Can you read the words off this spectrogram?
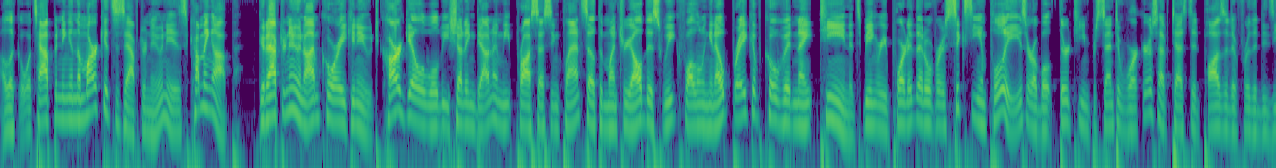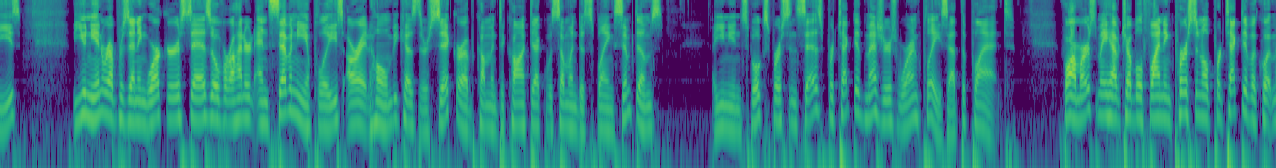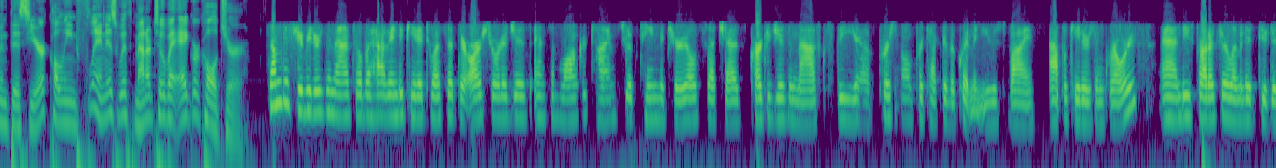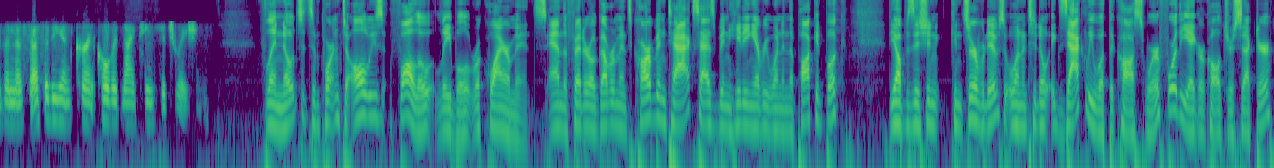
A look at what's happening in the markets this afternoon is coming up. Good afternoon, I'm Corey Canute. Cargill will be shutting down a meat processing plant south of Montreal this week following an outbreak of COVID 19. It's being reported that over 60 employees, or about 13% of workers, have tested positive for the disease. The union representing workers says over 170 employees are at home because they're sick or have come into contact with someone displaying symptoms. A union spokesperson says protective measures were in place at the plant. Farmers may have trouble finding personal protective equipment this year. Colleen Flynn is with Manitoba Agriculture. Some distributors in Manitoba have indicated to us that there are shortages and some longer times to obtain materials such as cartridges and masks, the uh, personal protective equipment used by applicators and growers. And these products are limited due to the necessity and current COVID 19 situation. Flynn notes it's important to always follow label requirements. And the federal government's carbon tax has been hitting everyone in the pocketbook. The opposition conservatives wanted to know exactly what the costs were for the agriculture sector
